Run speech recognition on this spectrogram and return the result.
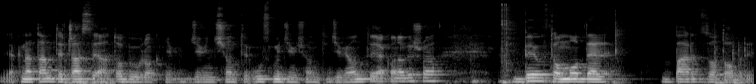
jak na tamte czasy, a to był rok, nie wiem, 98, 99, jak ona wyszła, był to model bardzo dobry.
